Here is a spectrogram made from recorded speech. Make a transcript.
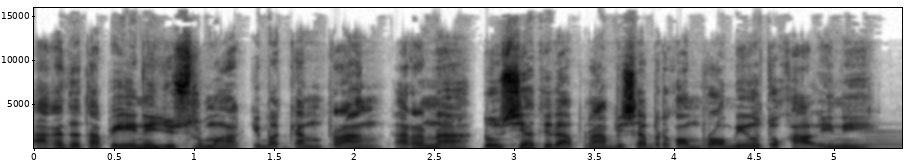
Akan tetapi ini justru mengakibatkan perang karena Rusia tidak pernah bisa berkompromi untuk hal ini.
